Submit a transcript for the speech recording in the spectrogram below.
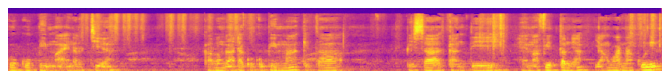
kuku bima energi ya. Kalau nggak ada kuku bima kita bisa ganti hemaviton ya yang warna kuning.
